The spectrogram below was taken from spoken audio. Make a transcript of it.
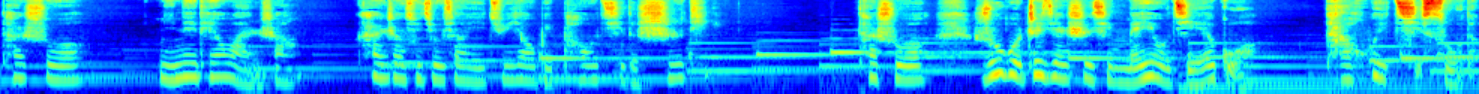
他说：“你那天晚上看上去就像一具要被抛弃的尸体。”他说：“如果这件事情没有结果，他会起诉的。”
